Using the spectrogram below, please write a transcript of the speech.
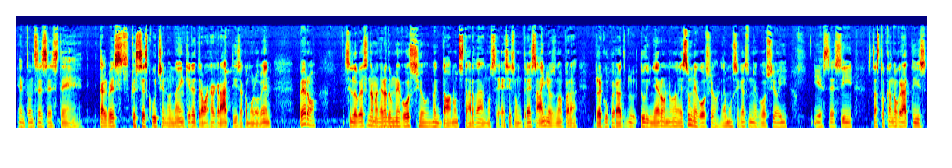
Entonces, este, tal vez que se escuchen, ¿no? Nadie quiere trabajar gratis, a como lo ven, pero si lo ves en la manera de un negocio, McDonald's tarda, no sé, si son tres años, ¿no? Para recuperar tu, dinero, ¿no? Es un negocio, la música es un negocio y, y este sí estás tocando gratis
